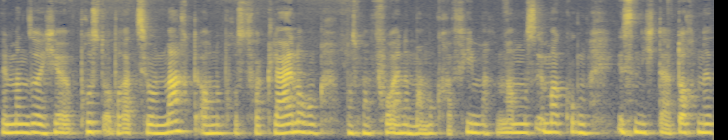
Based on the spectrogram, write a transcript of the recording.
Wenn man solche Brustoperationen macht, auch eine Brustverkleinerung, muss man vorher eine Mammographie machen. Man muss immer gucken, ist nicht da doch eine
